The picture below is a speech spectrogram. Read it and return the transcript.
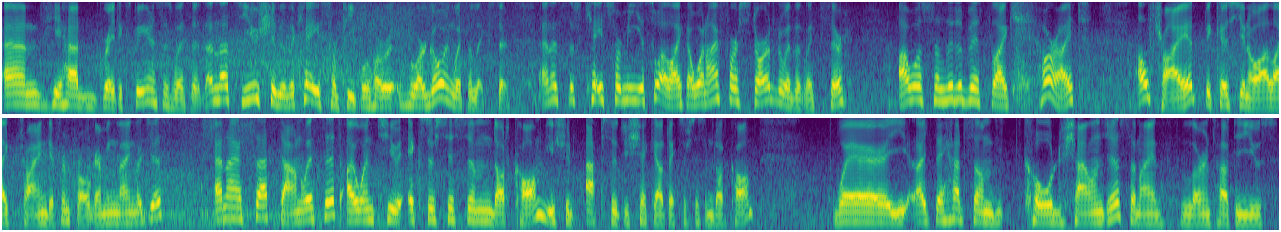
And he had great experiences with it, and that's usually the case for people who are, who are going with Elixir. And it's the case for me as well. Like when I first started with Elixir, I was a little bit like, all right, I'll try it because you know I like trying different programming languages and I sat down with it. I went to exercism.com. You should absolutely check out exercism.com where they had some code challenges, and I learned how to use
